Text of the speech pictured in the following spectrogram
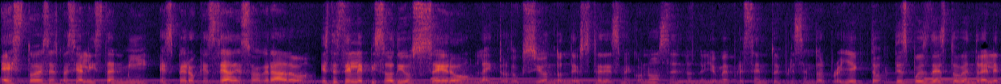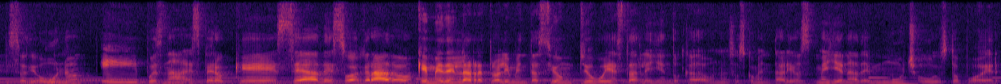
esto es especialista en mí, espero que sea de su agrado. Este es el episodio cero, la introducción donde ustedes me conocen, donde yo me presento y presento el proyecto. Después de esto vendrá el episodio 1 y pues nada, espero que sea de su agrado, que me den la retroalimentación. Yo voy a estar leyendo cada uno de sus comentarios, me llena de mucho gusto poder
